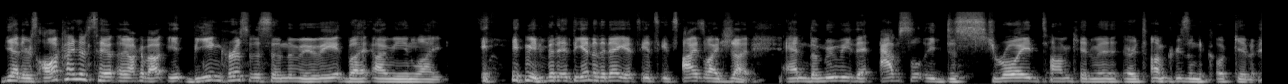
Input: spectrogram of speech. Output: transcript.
yeah, there's all kinds of talk about it being Christmas in the movie, but I mean, like I mean, but at the end of the day, it's it's it's Eyes Wide Shut, and the movie that absolutely destroyed Tom Kidman or Tom Cruise and Nicole Kidman.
